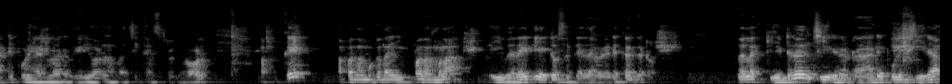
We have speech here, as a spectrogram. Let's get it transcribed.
അടിപൊളിയായിട്ടുള്ള ഒരു വീഡിയോ ആണ് നമ്മുടെ ചിക്കൻ സ്പ്രിങ് റോൾ ഓക്കെ അപ്പോൾ നമുക്ക് ഇപ്പൊ നമ്മൾ ഈ വെറൈറ്റി ഐറ്റംസ് ഒക്കെ എടുക്കാം കേട്ടോ. നല്ല കിടരൻ ചീര കേട്ടോ. അടിപൊളി ചീര.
